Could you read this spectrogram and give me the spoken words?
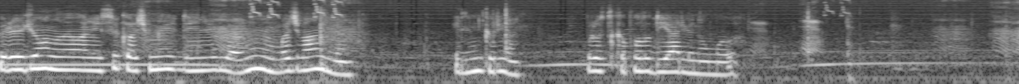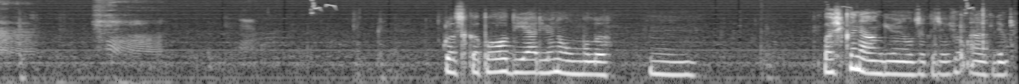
görücü olan ailesi kaçmayı denirler. Hmm, acaba hangi yön? Elini görüyorsun. Burası kapalı diğer yön olmalı. Burası kapalı diğer yön olmalı. Hmm. Başka ne hangi yön olacak acaba? Çok merak ediyorum.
